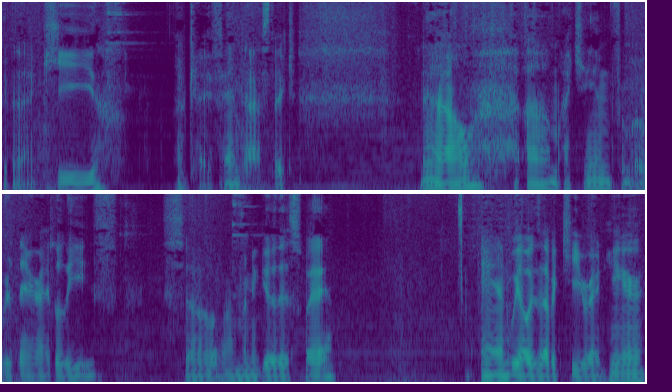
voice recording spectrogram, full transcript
Give me that key. Okay, fantastic. Now, um, I came from over there, I believe. So I'm going to go this way. And we always have a key right here.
